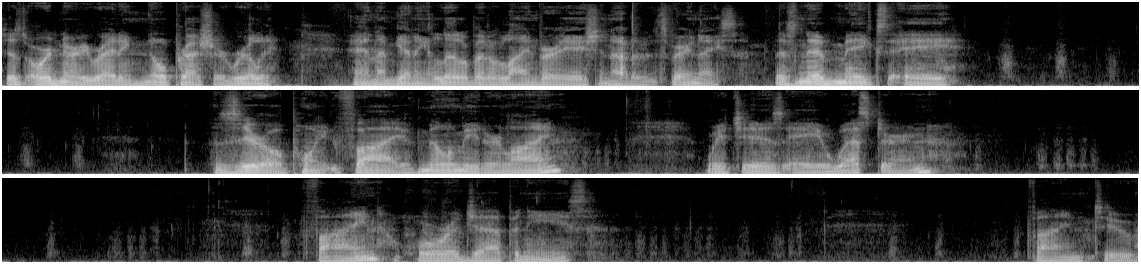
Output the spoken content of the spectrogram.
just ordinary writing, no pressure really. And I'm getting a little bit of line variation out of it. It's very nice. This nib makes a 0.5 millimeter line, which is a Western fine or a Japanese fine to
